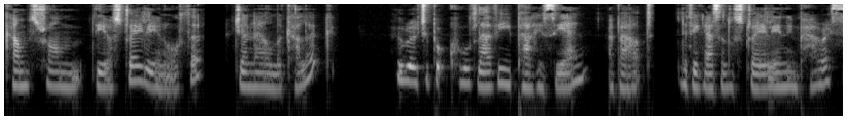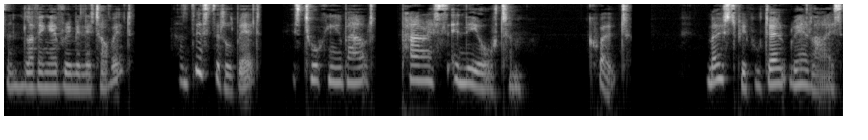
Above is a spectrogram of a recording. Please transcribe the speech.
comes from the Australian author Janelle McCulloch, who wrote a book called La Vie Parisienne about living as an Australian in Paris and loving every minute of it. And this little bit is talking about Paris in the autumn. Quote, Most people don't realise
